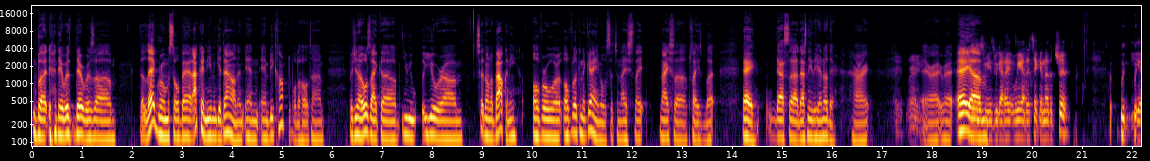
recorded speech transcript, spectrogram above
but there was there was um, the leg room was so bad I couldn't even get down and, and, and be comfortable the whole time. But you know, it was like uh, you you were um, sitting on a balcony over overlooking the game. It was such a nice nice uh, place. But hey, that's uh, that's neither here nor there. All right. Right. Right. Right. Hey, um, this means we gotta we gotta take another trip. You,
